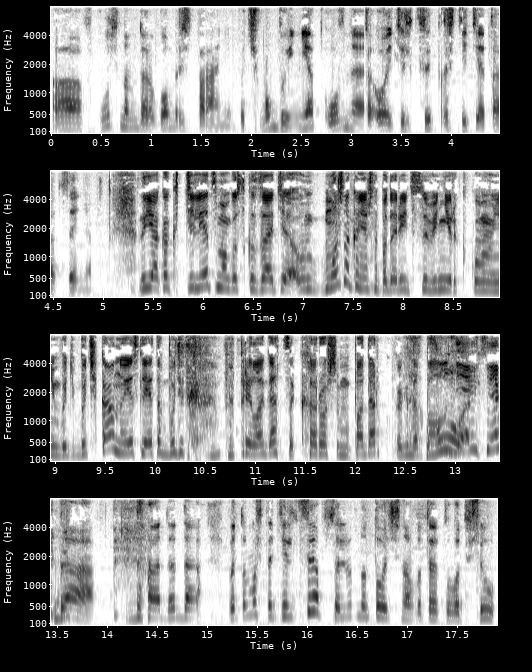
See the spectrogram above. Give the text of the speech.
э, вкусном, дорогом ресторане. Почему бы и нет? Овны, ой, тельцы, простите, это оценят. Ну, я как телец могу сказать, э, можно, конечно, подарить сувенир какого-нибудь бычка, но если это будет прилагаться к хорошему подарку, когда полнение. Вот, да, да, да, да. Потому что тельцы абсолютно точно вот эту вот всю,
